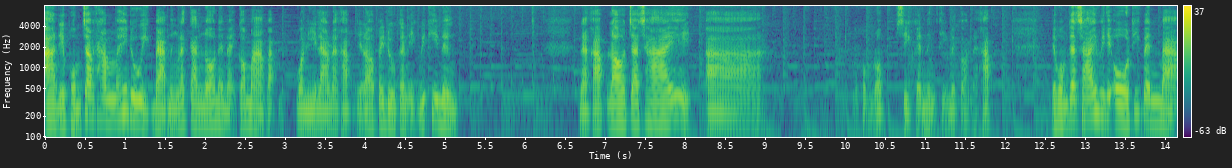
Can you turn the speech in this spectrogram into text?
อ่าเดี๋ยวผมจะทำให้ดูอีกแบบหนึ่งแล้วกันเนาะไหนๆก็มาแบบวันนี้แล้วนะครับ เดี๋ยวเราไปดูกันอีกวิธีหนึ่ง นะครับ เราจะใช้เดี๋ยวผมลบซีเควนต์หนึ่งทิ้งไปก่อนนะครับ เดี๋ยวผมจะใช้วิดีโอที่เป็นแบบ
